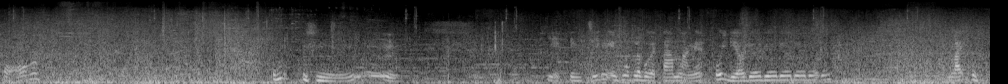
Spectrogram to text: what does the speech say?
ขออื้อ จริงๆไอ้พวกระเบิดตามหลังเนี้ยโอ้ยเดี๋ยวเดี๋ยวเดี๋ยวเดี๋ยวเดี๋ยวเดี๋ยวเดี๋ยวไล่โอ้โห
